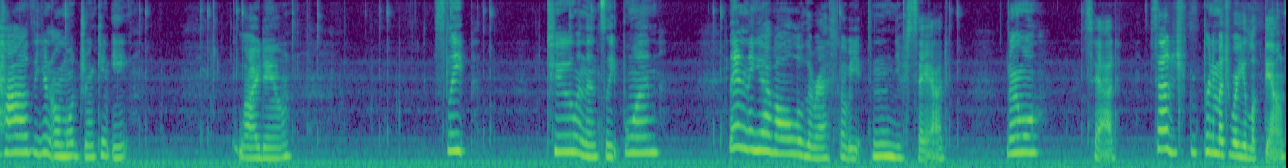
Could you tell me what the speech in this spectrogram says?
have your normal drink and eat. Lie down. Sleep two and then sleep one. Then you have all of the rest. Oh, yeah, you're sad. Normal, sad. Sad is pretty much where you look down.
